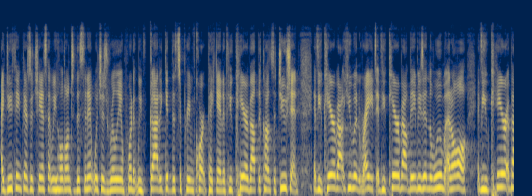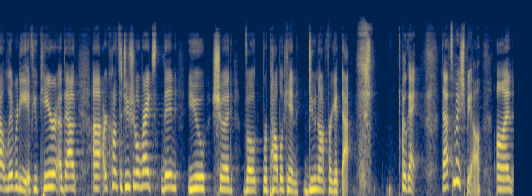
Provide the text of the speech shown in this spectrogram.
I do think there's a chance that we hold on to the Senate, which is really important. We've got to get the Supreme Court pick in. If you care about the Constitution, if you care about human rights, if you care about babies in the womb at all, if you care about liberty, if you care about uh, our constitutional rights, then you should vote Republican. Do not forget that. Okay, that's my spiel on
